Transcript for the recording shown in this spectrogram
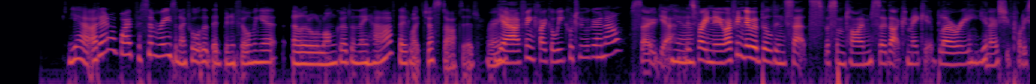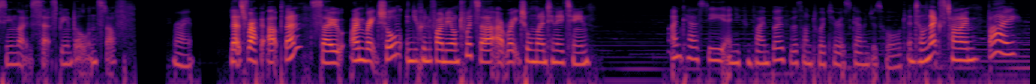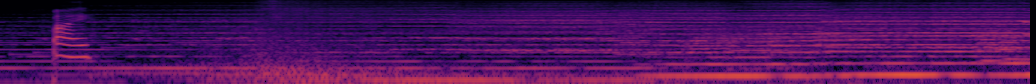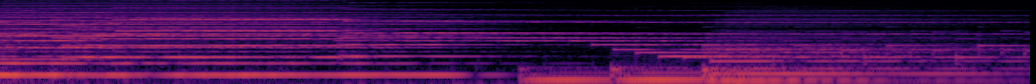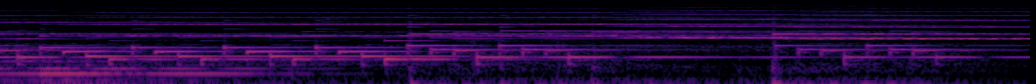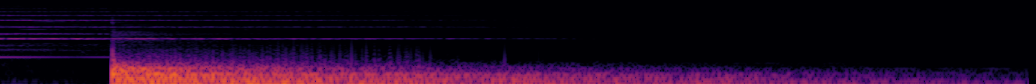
Yeah, I don't know why. For some reason, I thought that they'd been filming it a little longer than they have. They've like just started, right? Yeah, I think like a week or two ago now. So yeah, Yeah. it's very new. I think they were building sets for some time, so that can make it blurry. You know, so you've probably seen like sets being built and stuff. Right. Let's wrap it up then. So I'm Rachel, and you can find me on Twitter at Rachel1918. I'm Kirsty, and you can find both of us on Twitter at Scavengers Horde. Until next time, bye. Bye.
